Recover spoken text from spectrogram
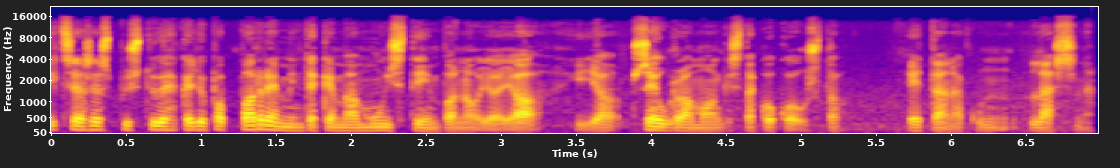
itse asiassa pystyy ehkä jopa paremmin tekemään muistiinpanoja ja, ja seuraamaankin sitä kokousta etänä kuin läsnä.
